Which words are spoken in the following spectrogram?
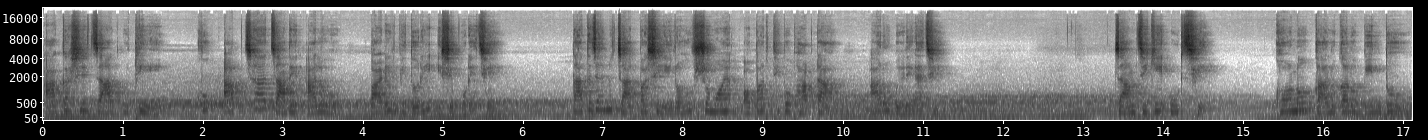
আকাশে চাঁদ উঠে খুব আবছা চাঁদের আলো বাড়ির ভিতরে এসে পড়েছে। তাতে যেন চারপাশে রহস্যময় অপার্থিব ভাবটা আরও বেড়ে গেছে। চামচিকে উঠছে। ঘন কালো কালো বিন্দু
